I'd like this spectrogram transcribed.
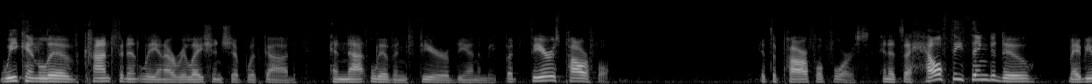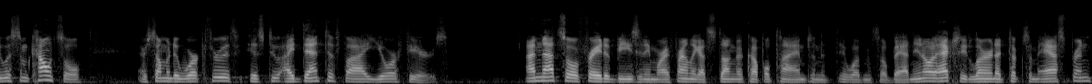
We can live confidently in our relationship with God and not live in fear of the enemy. But fear is powerful. It's a powerful force. And it's a healthy thing to do, maybe with some counsel or someone to work through, is to identify your fears. I'm not so afraid of bees anymore. I finally got stung a couple times and it, it, wasn't so bad. And you know what? I actually learned I took some aspirin,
